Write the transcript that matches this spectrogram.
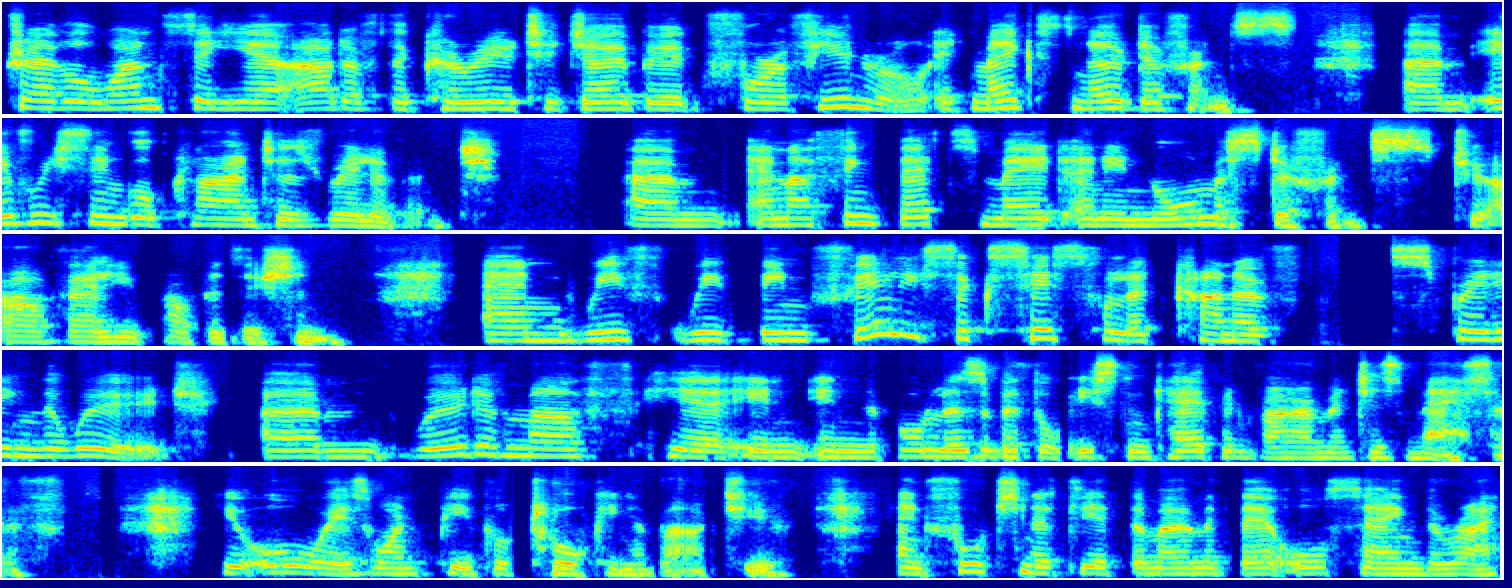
travel once a year out of the Karoo to Joburg for a funeral, it makes no difference. Um, every single client is relevant. Um, and I think that's made an enormous difference to our value proposition. And we've we've been fairly successful at kind of spreading the word. Um, word of mouth here in, in the Port Elizabeth or Eastern Cape environment is massive. You always want people talking about you. And fortunately, at the moment, they're all saying the right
